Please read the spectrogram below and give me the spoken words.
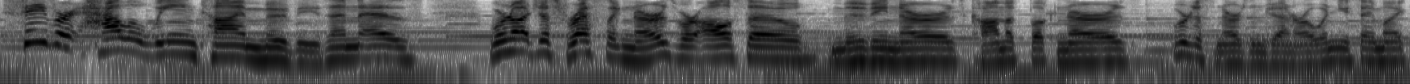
favorite Halloween time movies. And as we're not just wrestling nerds, we're also movie nerds, comic book nerds. We're just nerds in general, wouldn't you say, Mike?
